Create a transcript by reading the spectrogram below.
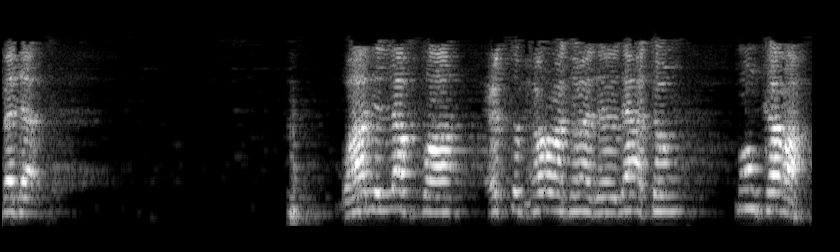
بدأت. وهذه اللفظة عدتم حرمة ما بدأتم؟ منكرة.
